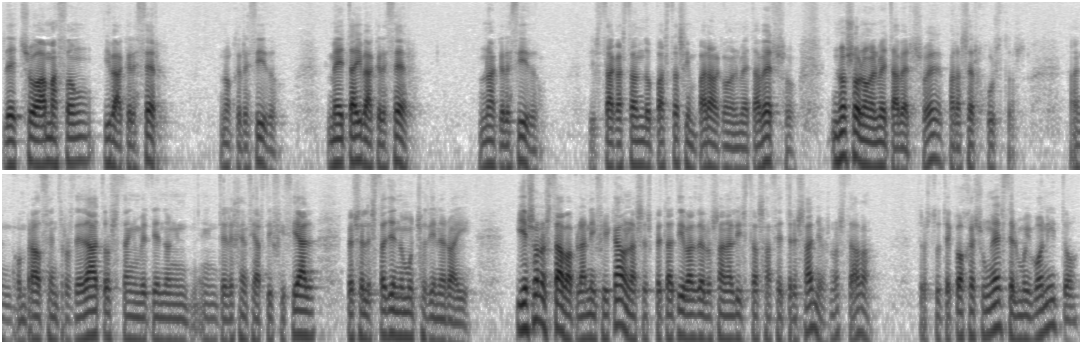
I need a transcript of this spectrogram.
De hecho, Amazon iba a crecer, no ha crecido. Meta iba a crecer, no ha crecido. Y está gastando pasta sin parar con el metaverso. No solo en el metaverso, eh, para ser justos. Han comprado centros de datos, están invirtiendo en inteligencia artificial, pero se le está yendo mucho dinero ahí. Y eso no estaba planificado en las expectativas de los analistas hace tres años, no estaba. Entonces tú te coges un Excel muy bonito,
